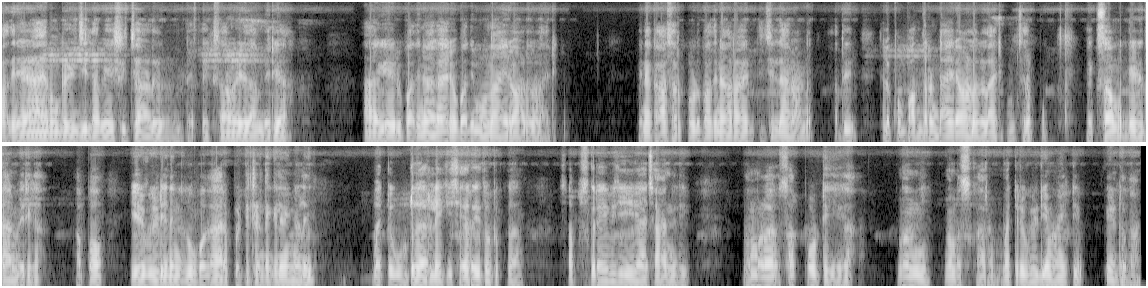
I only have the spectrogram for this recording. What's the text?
പതിനേഴായിരം റേഞ്ചിൽ അപേക്ഷിച്ച ആളുകളുണ്ട്. എക്സാം എഴുതാൻ വരിക ആകെ ഒരു പതിനാലായിരം പതിമൂന്നായിരം ആളുകളായിരിക്കും. പിന്നെ കാസർഗോഡ് പതിനാറായിരത്തി ചില്ലാനാണ് അത് ചിലപ്പം പന്ത്രണ്ടായിരം ആളുകളായിരിക്കും ചിലപ്പം എക്സാം എഴുതാൻ വരിക. അപ്പോൾ ഈ ഒരു വീഡിയോ നിങ്ങൾക്ക് ഉപകാരപ്പെട്ടിട്ടുണ്ടെങ്കിൽ നിങ്ങൾ മറ്റു കൂട്ടുകാരിലേക്ക് ഷെയർ ചെയ്ത് കൊടുക്കുക. സബ്സ്ക്രൈബ് ചെയ്യുക ചാനൽ നമ്മളെ സപ്പോർട്ട് ചെയ്യുക. നന്ദി നമസ്കാരം. മറ്റൊരു വീഡിയോ ആയിട്ട് വീണ്ടും കാണാം.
